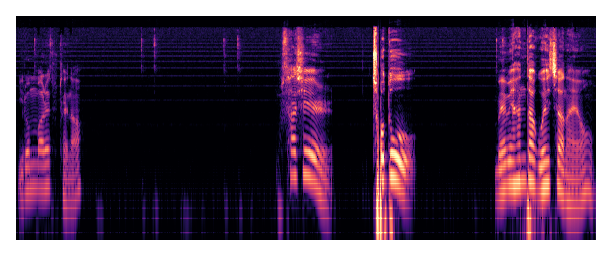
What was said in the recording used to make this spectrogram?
이런 말 해도 되나? 사실 저도 매매한다고 했잖아요.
